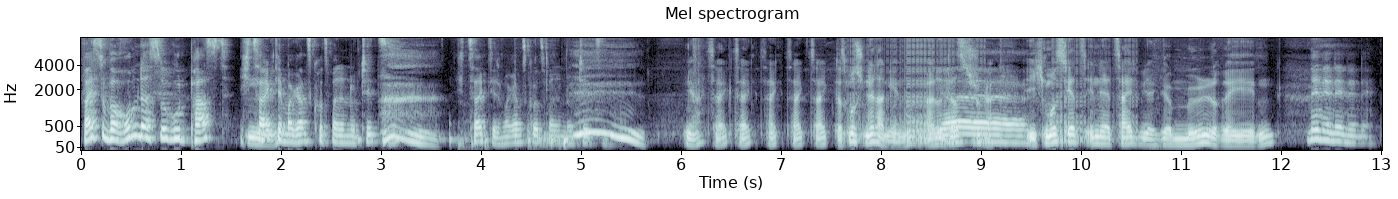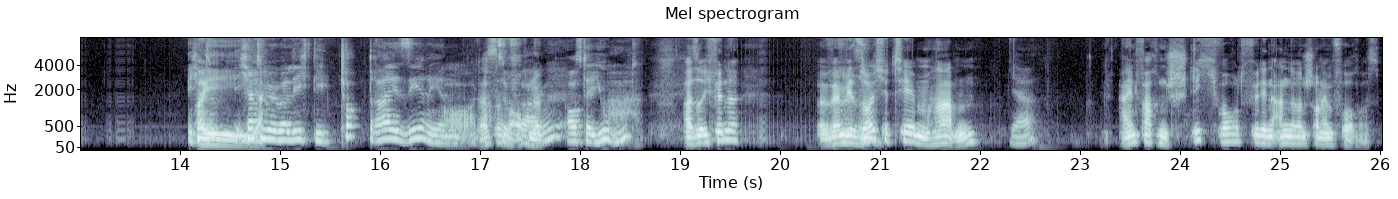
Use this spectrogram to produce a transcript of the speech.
Weißt du, warum das so gut passt? Ich zeig dir mal ganz kurz meine Notizen. Ich zeig dir mal ganz kurz meine Notizen. Ja, zeig, zeig, zeig, zeig, zeig. Das muss schneller gehen. Ne? Also Ja, das ist schon geil. Ich muss jetzt in der Zeit wieder hier Müll reden. Nee, nee, nee, nee, nee. Ich hatte, Ui, ich hatte ja. mir überlegt, die Top 3 Serien Oh, das zu fragen eine- aus der Jugend. Also ich finde, wenn wir solche Themen haben, Ja. einfach ein Stichwort für den anderen schon im Voraus.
